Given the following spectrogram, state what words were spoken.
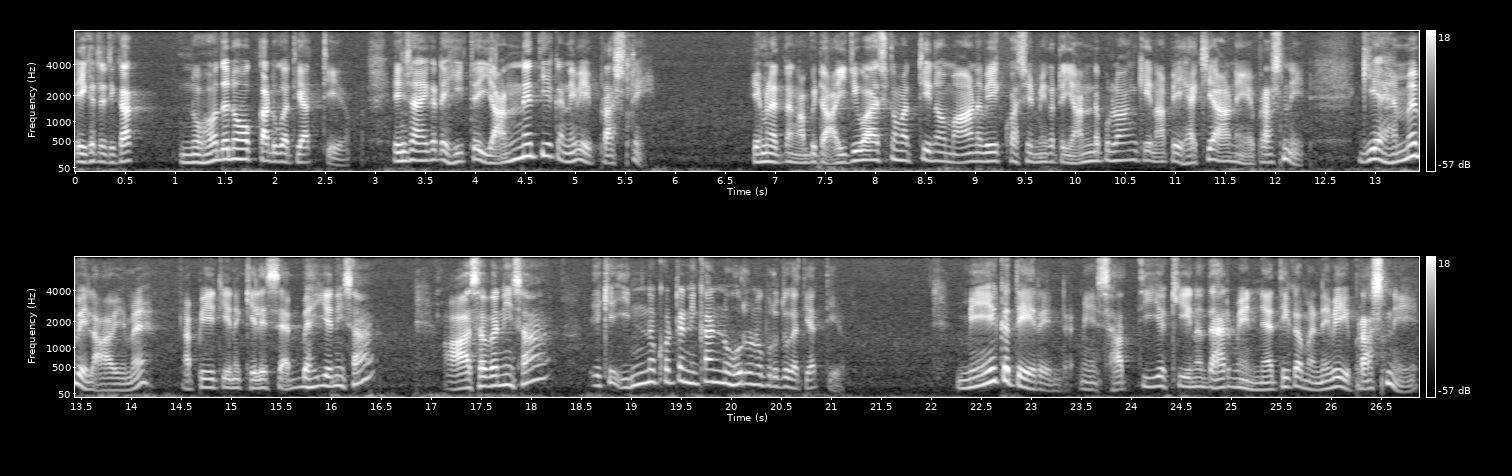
ඒකට ටිකක් නොහොදනෝක් අඩු ගතියක් තියෙනවා. ඒ නිසා ඒකට හිත යන්නේ නැති එක නෙවෙයි ප්‍රශ්නේ. එහෙම නැත්නම් අපිට අයිතිවාසිකමක් තියෙනවා මානවයෙක් වශයෙන් මේකට යන්න පුළුවන් කියන අපේ හැකියානේ ප්‍රශ්නේ. ගිය හැම වෙලාවෙම අපේ තියෙන කෙලෙස් ඇබ්බැහිය නිසා ආසව නිසා ඒකේ ඉන්නකොට නිකන් නුහුරු නුපුරුදු ගතියක් තියෙනවා. මේක තේරෙන්න මේ සතිය කියන ධර්මයේ නැතිකම නෙවෙයි ප්‍රශ්නේ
